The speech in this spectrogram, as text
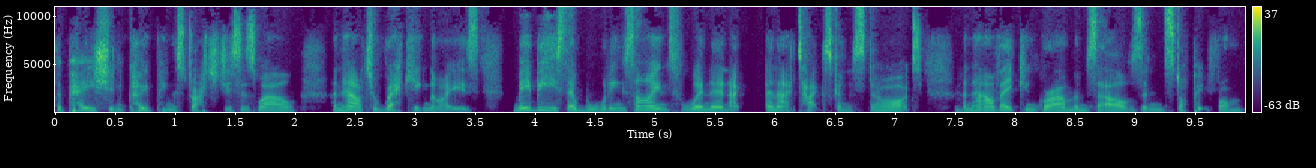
the patient coping strategies as well and how to recognize maybe is there warning signs for when an, an attack's going to start mm-hmm. and how they can ground themselves and stop it from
